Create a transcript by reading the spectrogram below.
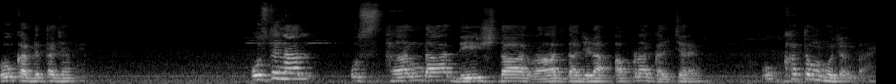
ਉਹ ਕਰ ਦਿੱਤਾ ਜਾਵੇ। ਉਸ ਦੇ ਨਾਲ ਉਸ ਸਥਾਨ ਦਾ, ਦੇਸ਼ ਦਾ, ਰਾਜ ਦਾ ਜਿਹੜਾ ਆਪਣਾ ਕਲਚਰ ਹੈ, ਉਹ ਖਤਮ ਹੋ ਜਾਂਦਾ ਹੈ।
